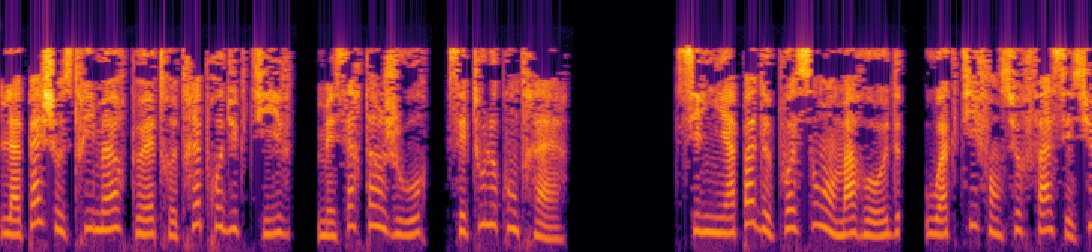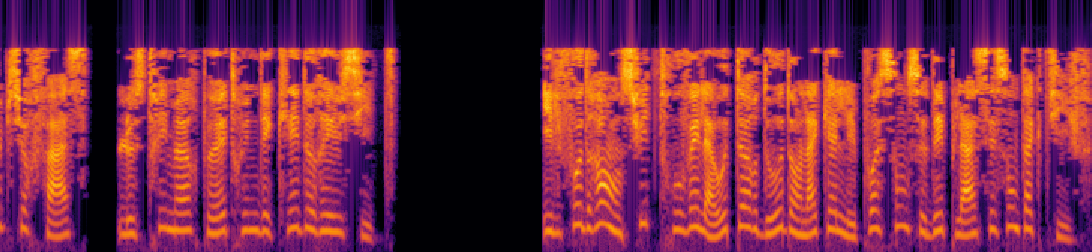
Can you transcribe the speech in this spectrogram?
La pêche au streamer peut être très productive, mais certains jours, c'est tout le contraire. S'il n'y a pas de poisson en maraude, ou actif en surface et subsurface, le streamer peut être une des clés de réussite. Il faudra ensuite trouver la hauteur d'eau dans laquelle les poissons se déplacent et sont actifs.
